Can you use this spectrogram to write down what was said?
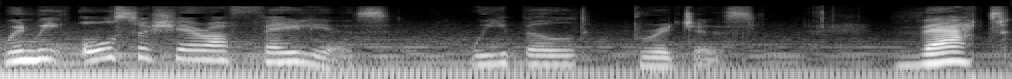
When we also share our failures, we build bridges. That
